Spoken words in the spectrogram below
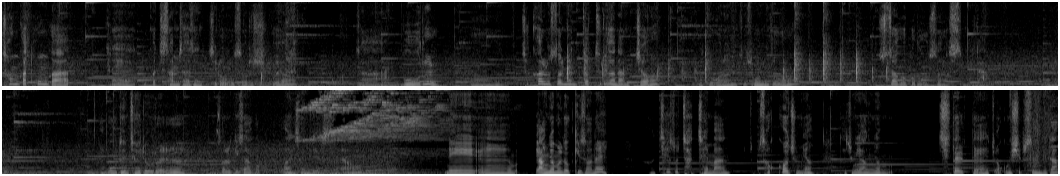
청갓, 홍갓 네, 똑같이 3, 4cm로 썰으시고요. 자, 무를 어, 채칼로 썰면 짜투리가 남죠. 이제 손으로 수작업으로 썰었습니다. 자, 모든 재료를 썰기 작업 완성되었어요. 네, 에, 양념을 넣기 전에 어, 채소 자체만 좀 섞어주면 나중에 양념 치댈 때 조금 쉽습니다.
